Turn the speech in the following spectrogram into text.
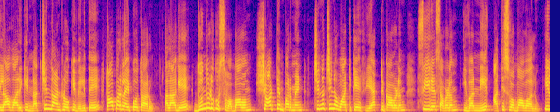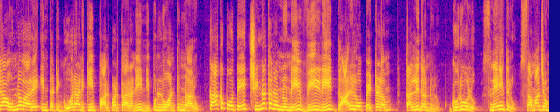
ఇలా వారికి నచ్చిన దాంట్లోకి వెళితే టాపర్లు అయిపోతారు అలాగే దుందుడుకు స్వభావం షార్ట్ టెంపర్మెంట్ చిన్న చిన్న వాటికే రియాక్ట్ కావడం సీరియస్ అవ్వడం ఇవన్నీ అతి స్వభావాలు. ఇలా ఉన్నవారే ఇంతటి ఘోరానికి పాల్పడతారని నిపుణులు అంటున్నారు. కాకపోతే చిన్నతనం నుండి వీరిని దారిలో పెట్టడం తల్లిదండ్రులు గురువులు స్నేహితులు సమాజం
